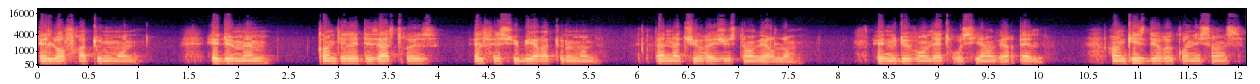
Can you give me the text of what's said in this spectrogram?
elle offre à tout le monde. Et de même, quand elle est désastreuse, elle fait subir à tout le monde. La nature est juste envers l'homme. Et nous devons l'être aussi envers elle. En guise de reconnaissance,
